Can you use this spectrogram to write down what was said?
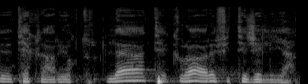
e, tekrarı yoktur. La tekrare fi tecelliyat.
